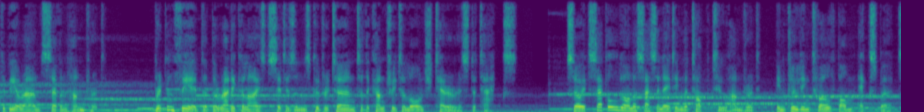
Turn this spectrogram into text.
to be around 700. Britain feared that the radicalized citizens could return to the country to launch terrorist attacks. So it settled on assassinating the top 200, including 12 bomb experts.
